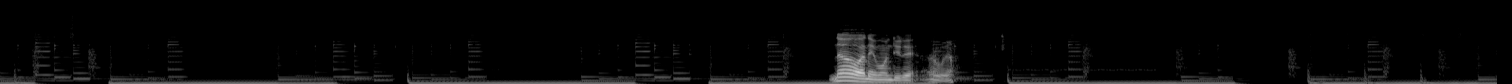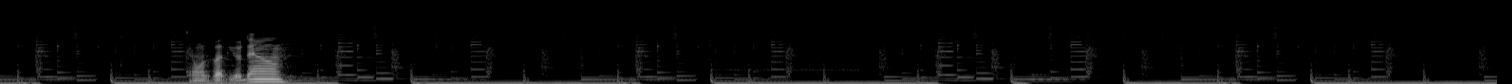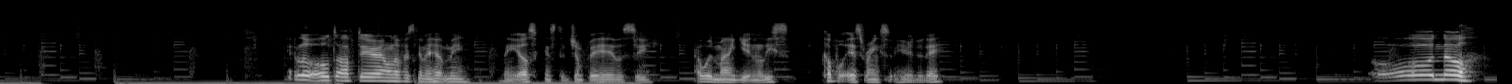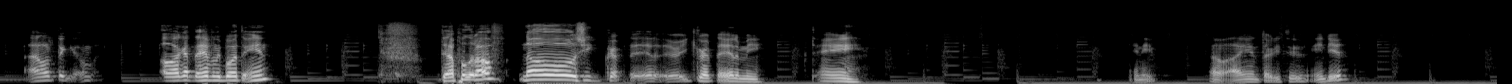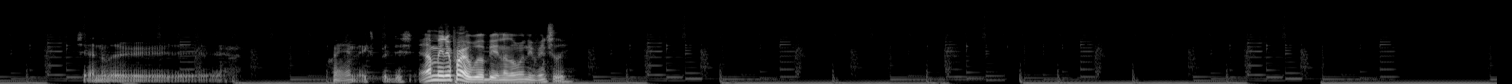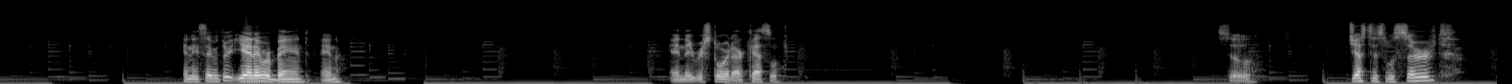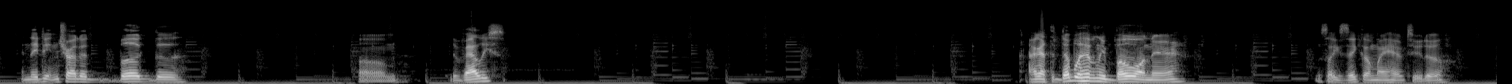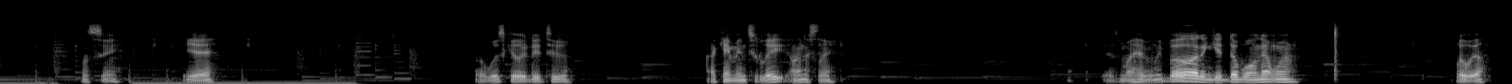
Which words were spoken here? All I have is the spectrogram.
No, I didn't want to do that. Oh well. That one's about to go down. Get a little ult off there. I don't know if it's gonna help me. I think Elsa can still jump ahead. Let's see. I wouldn't mind getting at least a couple S ranks in here today. Oh no! I don't think I'm. Oh, I got the heavenly bow at the end. Did I pull it off? No, she crept the he crept of me. Dang. Any? Oh, IN thirty two India. She had another clan expedition. I mean, there probably will be another one eventually. Seventy three? Yeah, they were banned, Anna. And they restored our castle. So justice was served and they didn't try to bug the um the valleys. I got the double heavenly bow on there. Looks like Zako might have too though. Let's see. Yeah. Oh, Wizkiller did too. I came in too late, honestly. There's my heavenly bow. I didn't get double on that one. Oh well.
